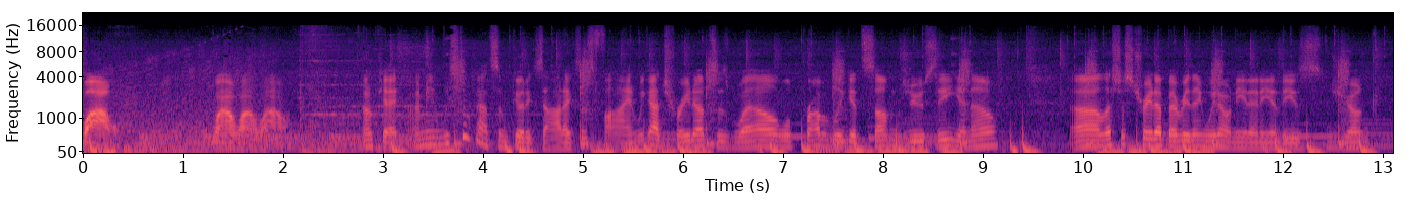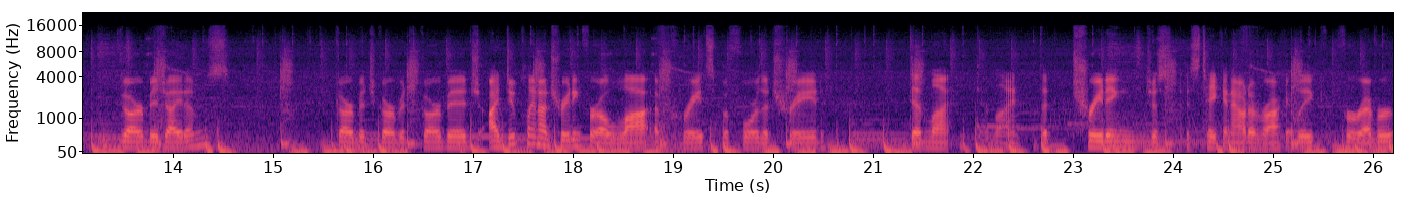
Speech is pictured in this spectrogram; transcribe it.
Wow. Wow, wow, wow. Okay, I mean, we still got some good exotics. It's fine. We got trade-ups as well. We'll probably get something juicy, you know? Uh, let's just trade up everything. We don't need any of these junk garbage items. Garbage, garbage, garbage. I do plan on trading for a lot of crates before the trade deadline. Deadline. The trading just is taken out of Rocket League forever.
